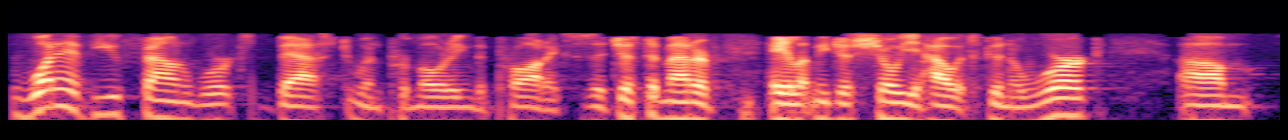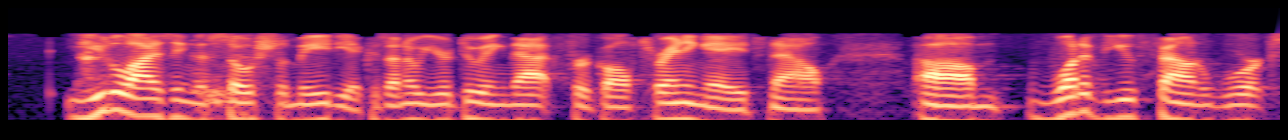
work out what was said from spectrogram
what have you found works best when promoting the products? Is it just a matter of hey, let me just show you how it's going to work? Um, utilizing the social media because I know you're doing that for golf training aids now. Um, what have you found works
